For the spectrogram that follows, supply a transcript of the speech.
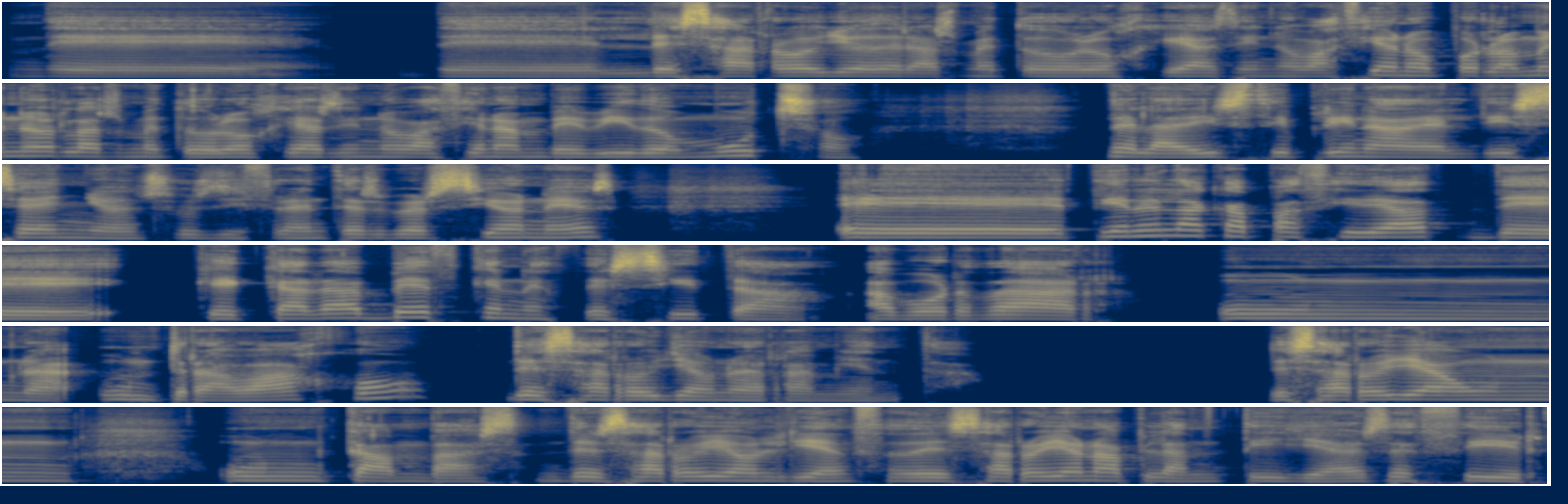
del desarrollo de las metodologías de innovación, o por lo menos las metodologías de innovación han bebido mucho de la disciplina del diseño en sus diferentes versiones, eh, tiene la capacidad de que cada vez que necesita abordar un trabajo, desarrolla una herramienta desarrolla un, canvas, desarrolla un lienzo, desarrolla una plantilla, es decir,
